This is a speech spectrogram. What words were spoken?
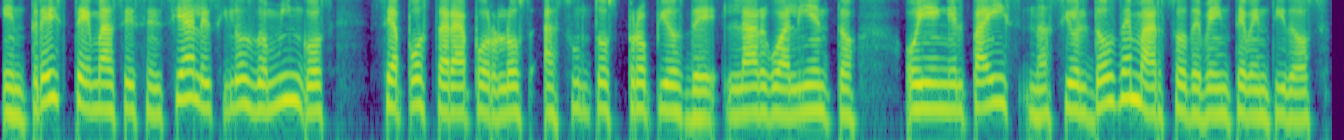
en tres temas esenciales y los domingos se apostará por los asuntos propios de largo aliento. Hoy en el país nació el 2 de marzo de 2022.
